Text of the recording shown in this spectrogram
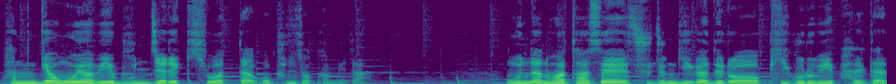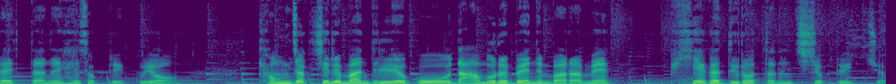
환경오염이 문제를 키웠다고 분석합니다. 온난화 탓에 수증기가 늘어 비구름이 발달했다는 해석도 있고요. 경작지를 만들려고 나무를 베는 바람에 피해가 늘었다는 지적도 있죠.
